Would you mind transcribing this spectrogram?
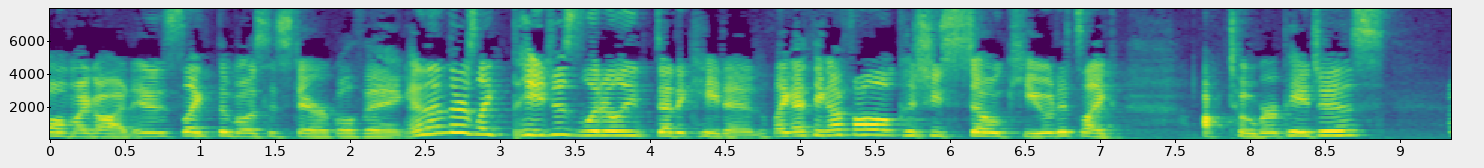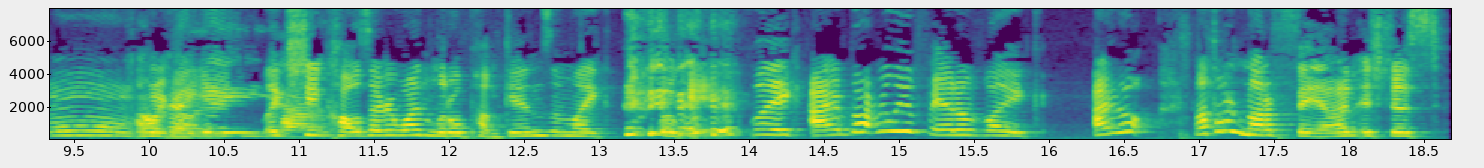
Oh my god, it is like the most hysterical thing. And then there's like pages literally dedicated. Like I think I follow because she's so cute. It's like October pages. Mm, oh my god! Yeah, yeah, like she calls everyone little pumpkins. I'm like, okay. like I'm not really a fan of like I don't. Not that I'm not a fan. It's just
